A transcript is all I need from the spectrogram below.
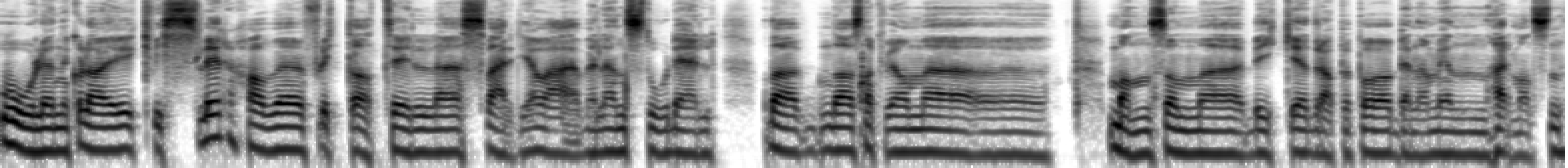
Ole Nikolai Quisler har vel flytta til uh, Sverige og er vel en stor del og Da, da snakker vi om uh, mannen som uh, begikk drapet på Benjamin Hermansen.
